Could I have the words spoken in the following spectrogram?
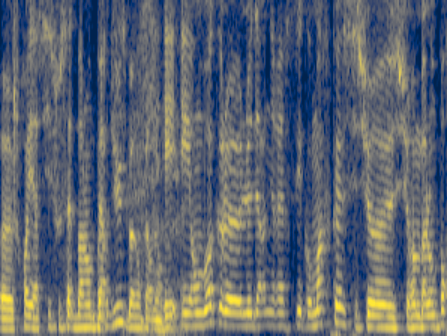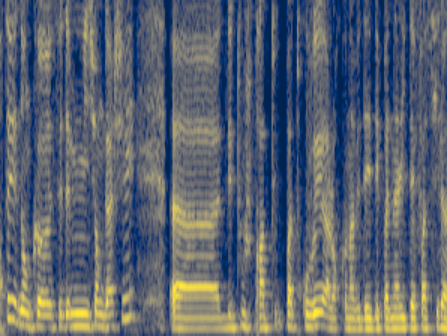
Euh, je crois il y a 6 ou 7 ballons perdus. ballons perdus et, et, on voit que le, le, dernier RC qu'on marque, c'est sur, sur un ballon porté. Donc euh, c'est des munitions gâchées, euh, des touches pas, pas trouvées alors qu'on avait des, des, pénalités faciles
